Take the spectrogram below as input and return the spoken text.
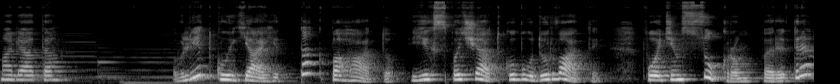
малята. Влітку ягід так багато, їх спочатку буду рвати, потім з цукром перетрем,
